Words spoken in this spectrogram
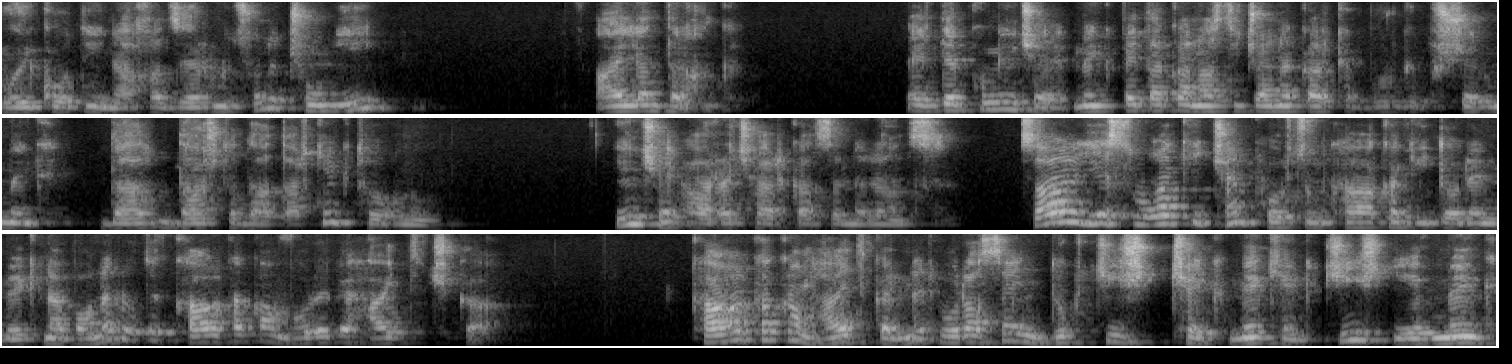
բոյկոտի նախաձեռնությունը ճունի այլընտրանք։ Այդ դեպքում ինչ է, մենք պետական աստիճանակարգը բուրգը փշերում ենք դաշտը դատարկենք թողնում։ Ինչ է առաջարկածը նրանց։ Սա ես ուղղակի չեմ փորձում քաղաքագիտորեն մեկնաբանել, որտեղ քաղաքական որևէ հայտ չկա քաղաքական հայտ կլներ, որ ասային դուք ճիշտ չեք, մենք ենք ճիշտ եւ մենք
